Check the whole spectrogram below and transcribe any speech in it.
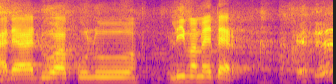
ada 25 meter.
